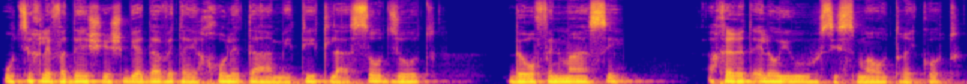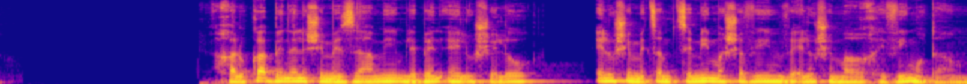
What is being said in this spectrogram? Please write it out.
הוא צריך לוודא שיש בידיו את היכולת האמיתית לעשות זאת באופן מעשי, אחרת אלו יהיו סיסמאות ריקות. החלוקה בין אלה שמזהמים לבין אלו שלא, אלו שמצמצמים משאבים ואלו שמרחיבים אותם,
